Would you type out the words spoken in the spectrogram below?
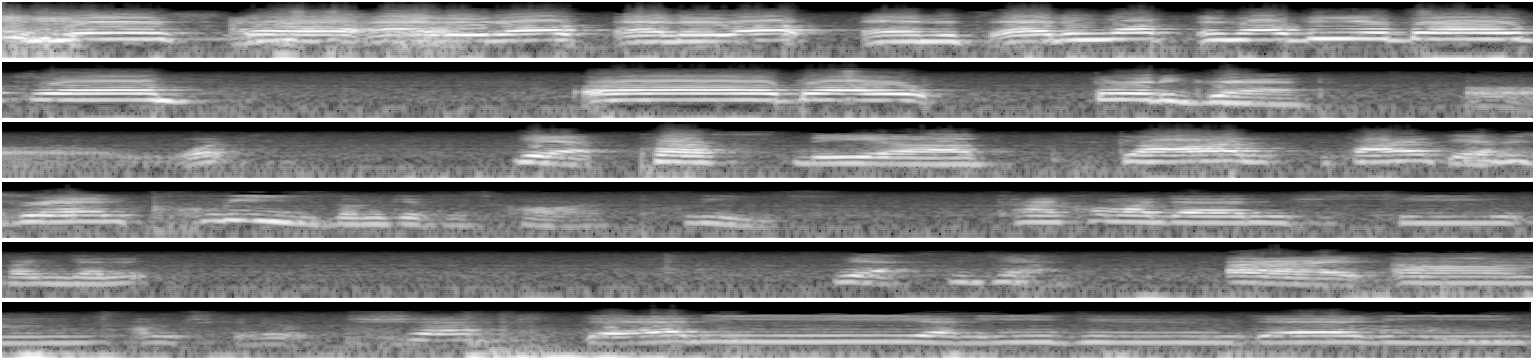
and this uh, need add it up, add it up, and it's adding up, and I'll be about um uh, about thirty grand. Uh, what? Yeah, plus the uh God, if I have 30 Yes. grand, please let me get this car. Please. Can I call my dad and just see if I can get it? yes, you can. Alright, um, I'm just gonna check. Daddy, I need you, Daddy.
